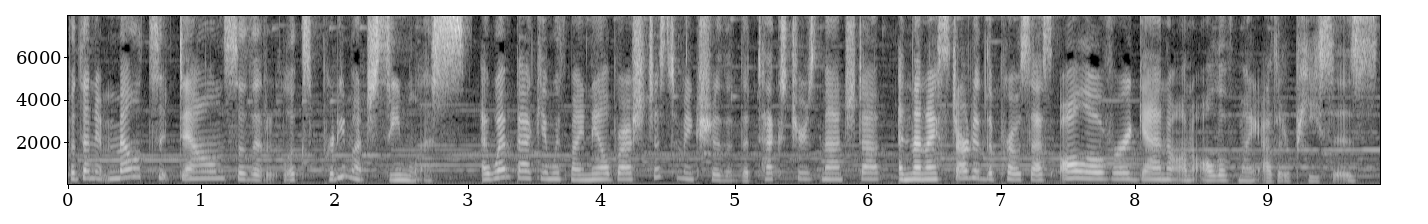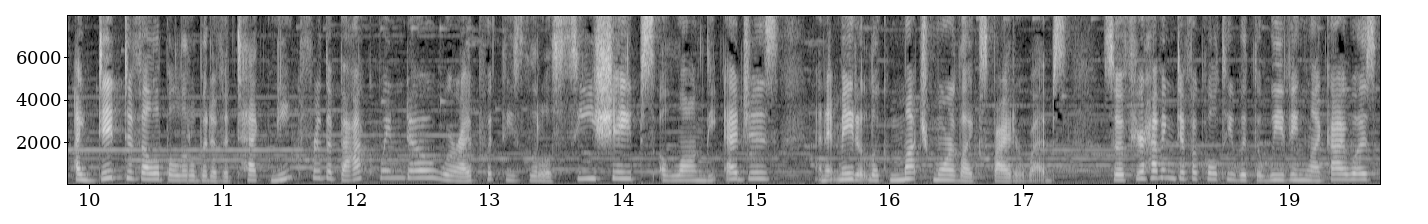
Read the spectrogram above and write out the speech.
but then it melts it down so that it looks pretty much seamless. I went back in with my nail brush just to make sure that the textures matched up, and then I started the process all over again on all of my other pieces. I did develop a little bit of a technique for the back window where I put these little C shapes along the edges and it made it look much more like spider webs. So if you're having difficulty with the weaving like I was,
